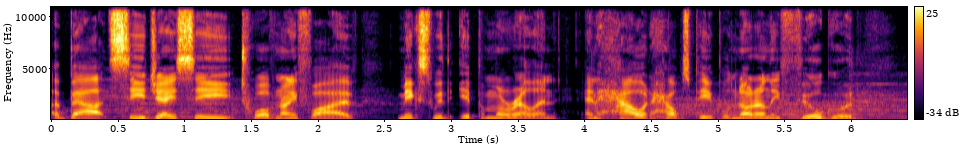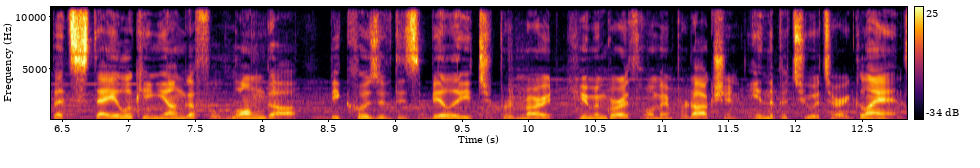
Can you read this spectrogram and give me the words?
about CJC 1295 mixed with ipamorelin and how it helps people not only feel good, but stay looking younger for longer because of this ability to promote human growth hormone production in the pituitary gland.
